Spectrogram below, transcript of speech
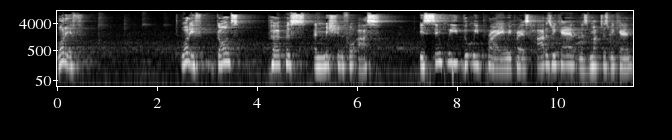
what if, what if God's purpose and mission for us is simply that we pray and we pray as hard as we can and as much as we can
